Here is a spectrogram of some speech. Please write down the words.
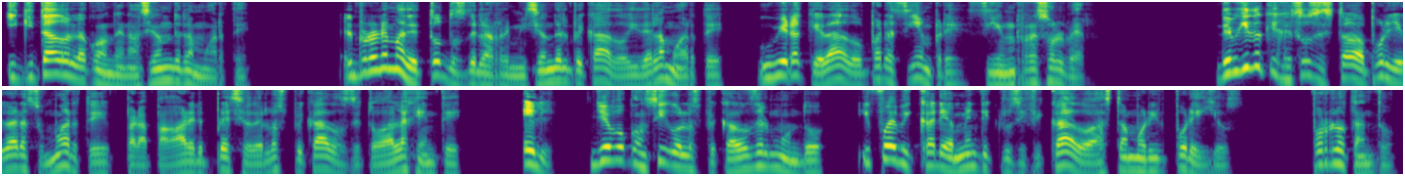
y quitado la condenación de la muerte. El problema de todos de la remisión del pecado y de la muerte hubiera quedado para siempre sin resolver. Debido a que Jesús estaba por llegar a su muerte para pagar el precio de los pecados de toda la gente, Él llevó consigo los pecados del mundo y fue vicariamente crucificado hasta morir por ellos. Por lo tanto,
